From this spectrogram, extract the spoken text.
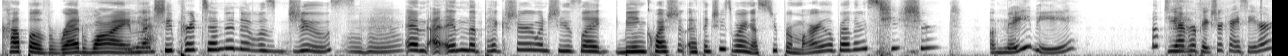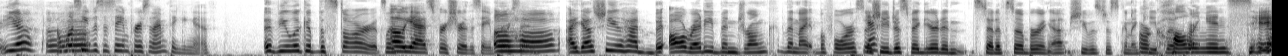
cup of red wine Yeah. that she pretended it was juice. Mm-hmm. And uh, in the picture, when she's like being questioned, I think she's wearing a Super Mario Brothers t-shirt. Uh, maybe. Do you have her picture? Can I see her? Yeah, I want to see uh-huh. if it's the same person I'm thinking of. If you look at the star, it's like. oh yeah, it's for sure the same person. Uh-huh. I guess she had be- already been drunk the night before, so Yeah. she just figured instead of sobering up, she was just gonna Or keep calling in the par- yeah,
